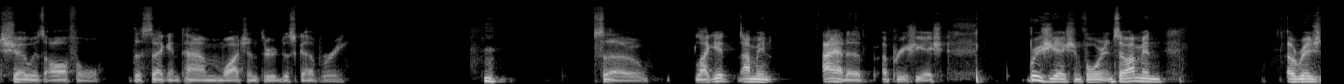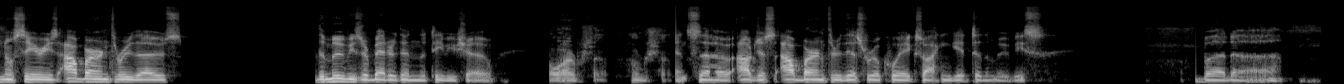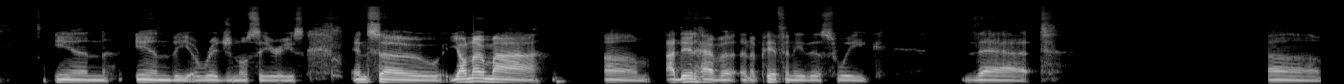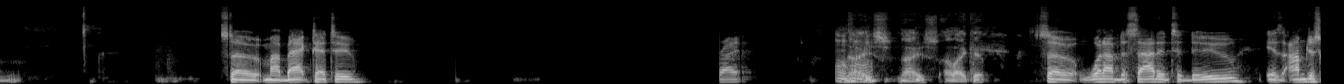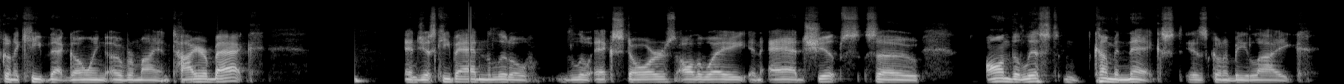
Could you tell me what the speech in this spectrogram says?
show is awful the second time watching through discovery. So like it i mean i had a appreciation appreciation for it. And so i'm in original series. I'll burn through those the movies are better than the tv show Oh, 100 percent, hundred percent. and so I'll just I'll burn through this real quick so I can get to the movies. But uh in in the original series. And so y'all know my um I did have a, an epiphany this week that um so my back tattoo right Mhm. Nice, nice. I like it. So what I've decided to do is I'm just going to keep that going over my entire back, and just keep adding the little the little X stars all the way, and add ships. So on the list coming next is going to be like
